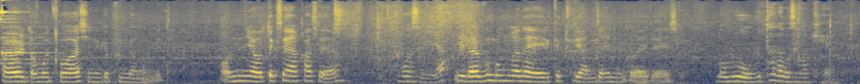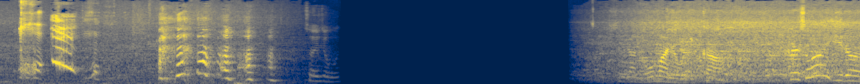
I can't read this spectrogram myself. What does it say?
절 너무 좋아하시는 게 분명합니다. 언니 어떻게 생각하세요? 무엇을요? 이 넓은 공간에 이렇게 둘이 앉아 있는 거에 대해서. 너무 오붓하다고 생각해요. 비가 너무 많이 오니까 그래서 이런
